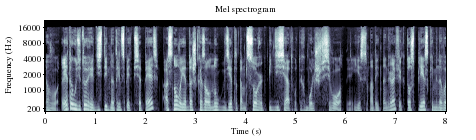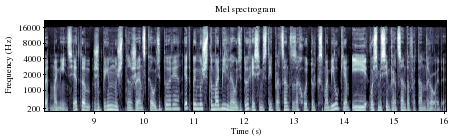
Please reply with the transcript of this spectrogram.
Вот. Эта аудитория действительно 35-55. Основа, я даже сказал, ну, где-то там 40-50, вот их больше всего, если смотреть на график, то всплеск именно в этом моменте. Это же преимущественно женская аудитория. Это преимущественно мобильная аудитория. 73% заходит только с мобилки, и 87% это андроиды.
